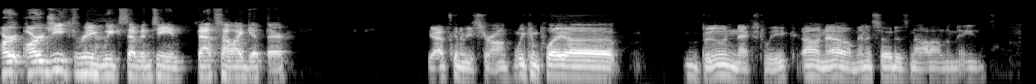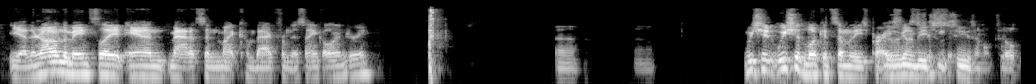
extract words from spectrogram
R- RG3 week 17. That's how I get there. Yeah, it's gonna be strong. We can play uh Boone next week. Oh no, Minnesota's not on the main. Yeah, they're not on the main slate, and Mattison might come back from this ankle injury. Uh, We should we should look at some of these this prices. is gonna be some seasonal tilt.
